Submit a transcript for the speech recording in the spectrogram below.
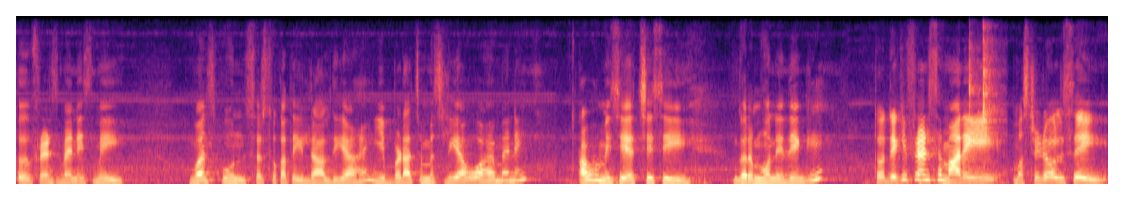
तो फ्रेंड्स मैंने इसमें वन स्पून सरसों का तेल डाल दिया है। ये बड़ा चम्मच लिया हुआ है मैंने। अब हम इसे अच्छे से गर्म होने देंगे। तो देखिए फ्रेंड्स, हमारे मस्टर्ड ऑयल से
